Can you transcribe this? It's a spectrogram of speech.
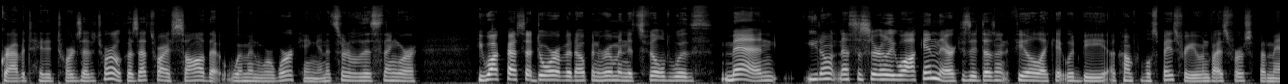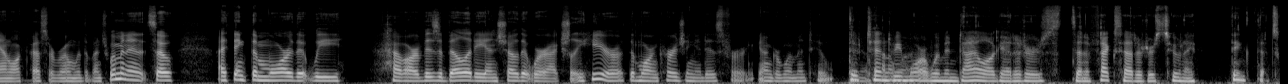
gravitated towards editorial because that's where I saw that women were working. And it's sort of this thing where you walk past a door of an open room and it's filled with men. You don't necessarily walk in there because it doesn't feel like it would be a comfortable space for you, and vice versa if a man walked past a room with a bunch of women in it. So I think the more that we have our visibility and show that we're actually here, the more encouraging it is for younger women to. There know, tend to be more women dialogue editors than effects editors too, and I think that's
